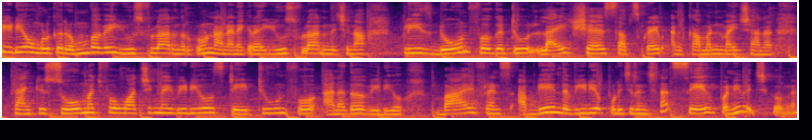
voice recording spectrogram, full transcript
வீடியோ உங்களுக்கு ரொம்பவே யூஸ்ஃபுல்லாக இருந்திருக்கும்னு நான் நினைக்கிறேன். யூஸ்ஃபுல்லாக இருந்துச்சுன்னா please don't forget to like share subscribe and comment my channel thank you so much for வாட்சிங் my video stay tuned for another video bye friends அப்படியே இந்த வீடியோ பிடிச்சிருந்துச்சுன்னா சேவ் பண்ணி வச்சுக்கோங்க.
